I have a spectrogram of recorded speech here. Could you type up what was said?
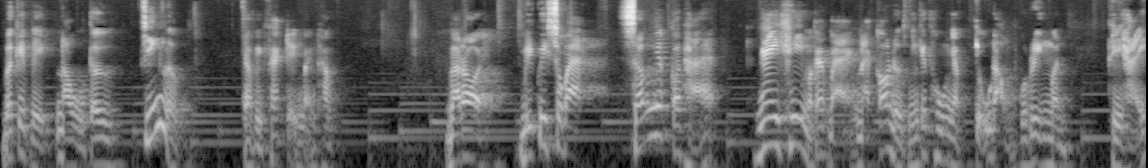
với cái việc đầu tư chiến lược cho việc phát triển bản thân. Và rồi, bí quyết số 3 sớm nhất có thể. Ngay khi mà các bạn đã có được những cái thu nhập chủ động của riêng mình, thì hãy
